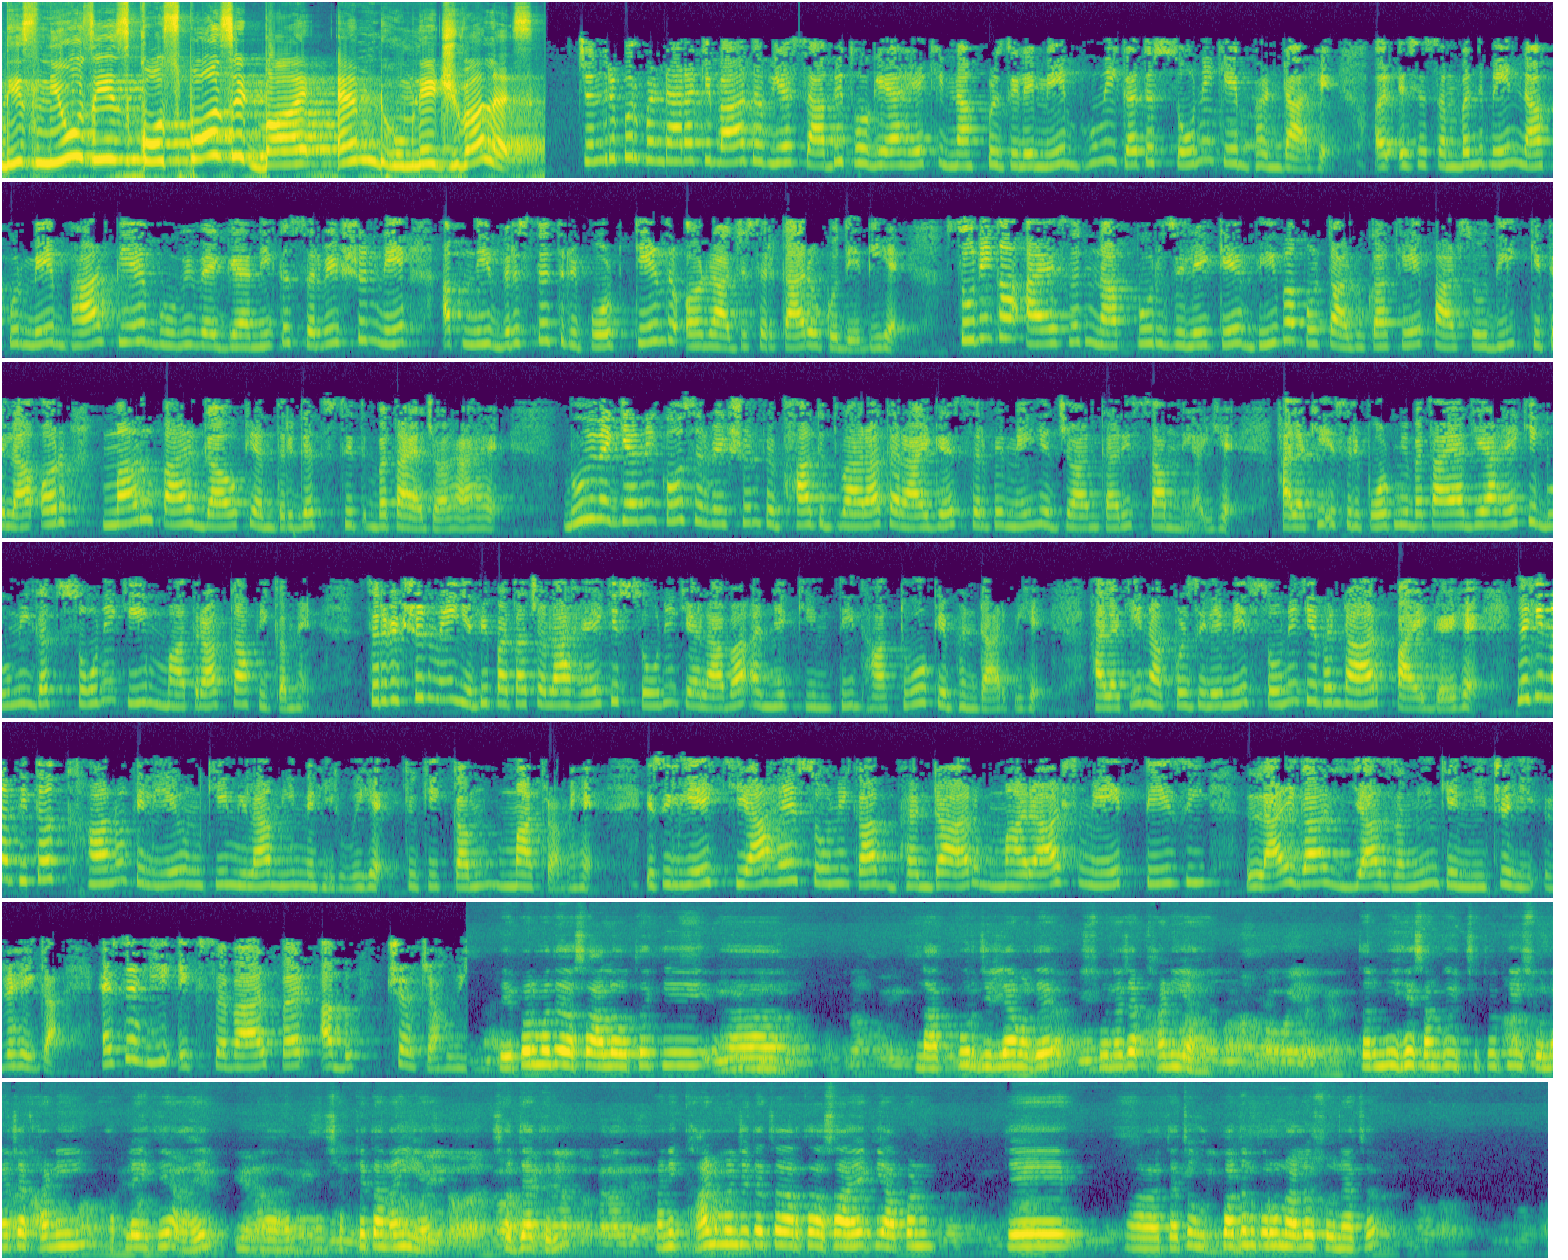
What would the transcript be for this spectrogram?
This news is co-sponsored by M. Dhumne Jewelers. Chandrapur Bhandara के बाद अब यह साबित हो गया है कि नागपुर ज़िले में भूमिगत सोने के भंडार है और इस संबंध में नागपुर में भारतीय भूमि वैज्ञानिक सर्वेक्षण ने अपनी विस्तृत रिपोर्ट केंद्र और राज्य सरकारों को दे दी है सोने का आयसक नागपुर ज़िले के भीवापुर तालुका के पारसोदी, कितला और मारूपार गाँव के अंतर्गत स्थित बताया जा रहा है भूमि वैज्ञानिकों सर्वेक्षण विभाग द्वारा कराए गए सर्वे में ये जानकारी सामने आई है। हालाँकि इस रिपोर्ट में बताया गया है कि भूमिगत सोने की मात्रा काफ़ी कम है। सर्वेक्षण में ये भी पता चला है कि सोने के अलावा अन्य कीमती धातुओं के भंडार भी है। हालाँकि नागपुर ज़िले में सोने के भंडार पाए गए हैं लेकिन अभी तक खानों के लिए उनकी नीलामी नहीं हुई है क्योंकि कम मात्रा में है। इसीलिए क्या है सोने का भंडार महाराष्ट्र में तेज़ी लाएगा या ज़मीन के नीचे ही रहेगा? ऐसे ही एक सवाल पर अब चर्चा हुई। पेपरमध्ये असं आलं होतं की अं, नागपूर जिल्ह्यामध्ये सोन्याच्या खाणी आहेत तर मी हे सांगू इच्छितो की सोन्याच्या खाणी आपल्या इथे आहे शक्यता नाही आहे सध्या तरी. आणि खाण म्हणजे त्याचा अर्थ असा आहे की आपण ते त्याचं उत्पादन करून आलो सोन्याचं.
